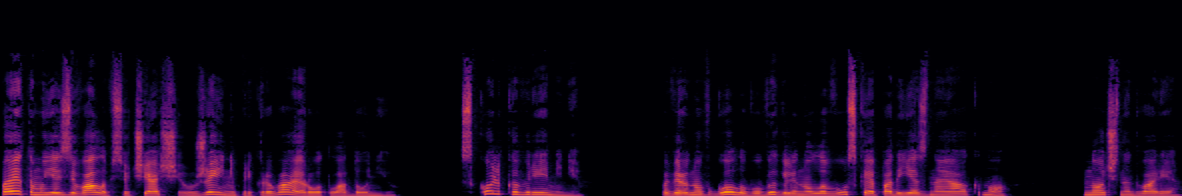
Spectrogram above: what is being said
поэтому я зевала все чаще, уже и не прикрывая рот ладонью. Сколько времени? Повернув голову, выглянула в узкое подъездное окно. Ночь на дворе,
